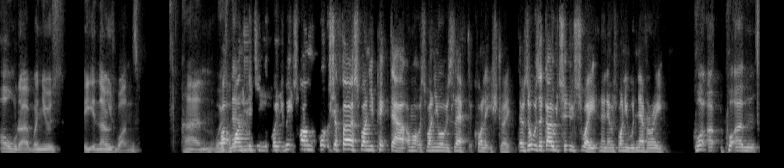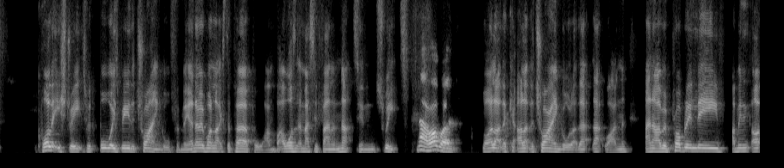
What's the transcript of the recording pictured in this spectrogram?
older when you was eating those ones. Um, What now- one did you? Which one? What was your first one you picked out, and what was one you always left at Quality Street? There was always a go-to sweet, and then there was one you would never eat. Qual- uh, qu- um, quality streets would always be the triangle for me. I know everyone likes the purple one, but I wasn't a massive fan of nuts in sweets. No, I weren't. But I like the I like the triangle like that that one. And I would probably leave. I mean, uh,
